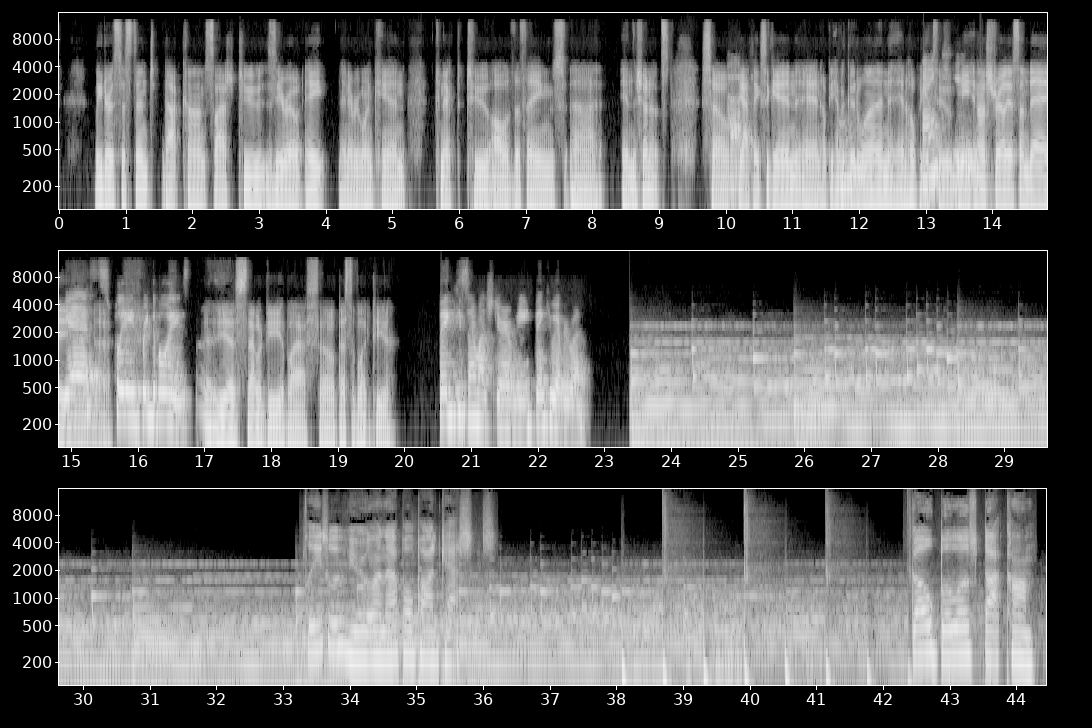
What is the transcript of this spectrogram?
leaderassistant.com slash 208 and everyone can connect to all of the things uh, in the show notes. So yeah, thanks again and hope you have a good one and hope we get to you. meet in Australia someday. Yes, and, uh, please bring the boys. Uh, yes, that would be a blast. So best of luck to you. Thank you so much, Jeremy. Thank you, everyone. Please review on Apple Podcasts. GoBulls.com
